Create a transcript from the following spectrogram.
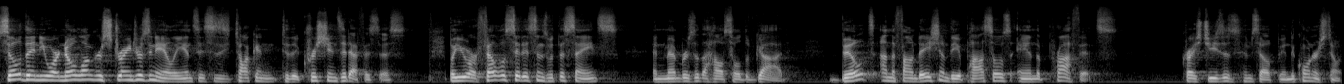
So then, you are no longer strangers and aliens. This is talking to the Christians at Ephesus, but you are fellow citizens with the saints and members of the household of God, built on the foundation of the apostles and the prophets Christ Jesus himself being the cornerstone,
